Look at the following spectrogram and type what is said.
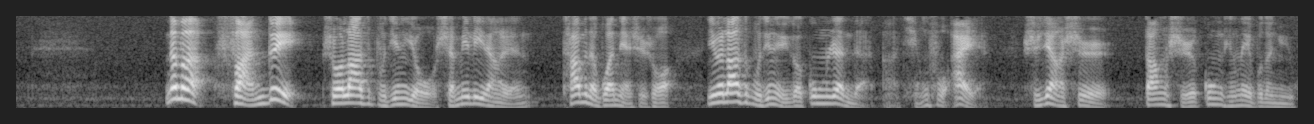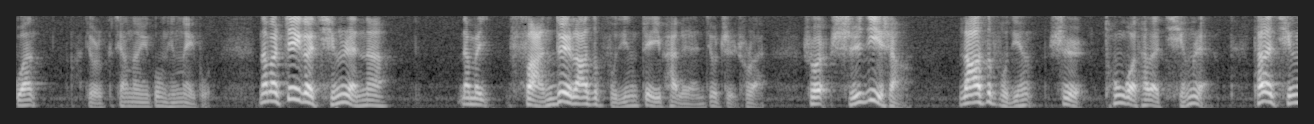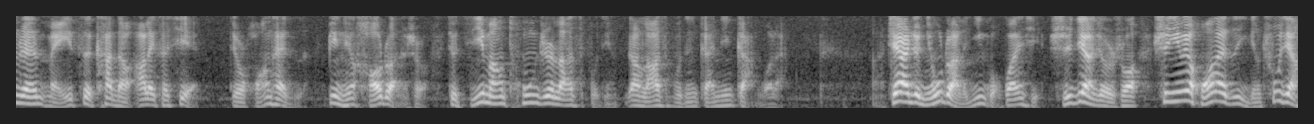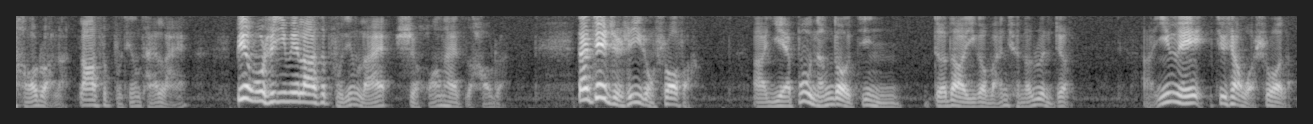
那么，反对说拉斯普京有神秘力量的人，他们的观点是说。因为拉斯普京有一个公认的啊情妇爱人，实际上是当时宫廷内部的女官，就是相当于宫廷内部。那么这个情人呢，那么反对拉斯普京这一派的人就指出来说，实际上拉斯普京是通过他的情人，他的情人每一次看到阿列克谢就是皇太子病情好转的时候，就急忙通知拉斯普京，让拉斯普京赶紧赶过来。这样就扭转了因果关系。实际上就是说，是因为皇太子已经出现好转了，拉斯普京才来，并不是因为拉斯普京来使皇太子好转。但这只是一种说法，啊，也不能够进得到一个完全的论证，啊，因为就像我说的，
